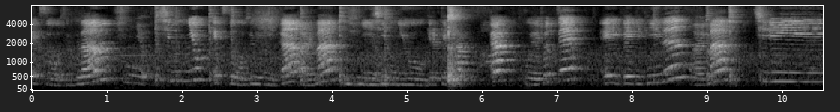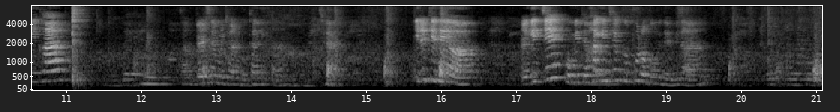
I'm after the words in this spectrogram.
x 5승. 그 다음 16 16 x 5승이니까 얼마? 26 이렇게 각각 구해줬지? a 빼기 b는 얼마? 7이 가? 네참 뺄셈을 잘 못하니까. 자, 이렇게 돼요. 알겠지? 그 밑에 확인 체크 풀어보면 됩니다. 어, 어,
